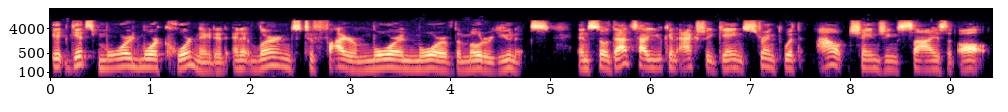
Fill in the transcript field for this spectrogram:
it gets more and more coordinated and it learns to fire more and more of the motor units. And so that's how you can actually gain strength without changing size at all.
